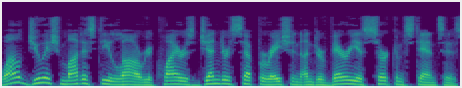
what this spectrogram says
While Jewish modesty law requires gender separation under various circumstances,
